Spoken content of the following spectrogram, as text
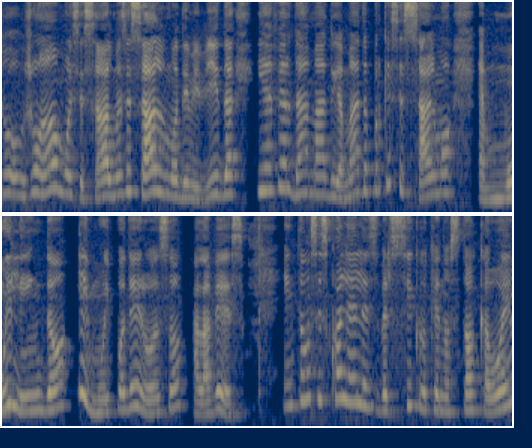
eu, amo esse salmo, esse salmo de minha vida, e é verdade, amado e amada, porque esse salmo é muito lindo e muito poderoso a la vez. Então, qual é o versículo que nos toca hoje?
